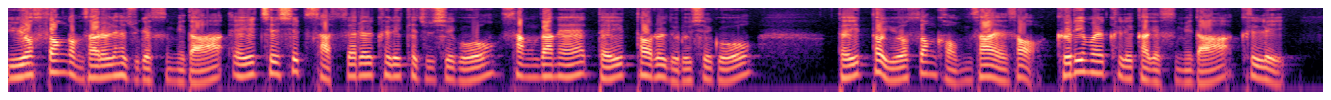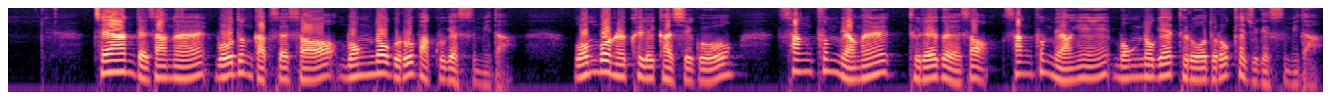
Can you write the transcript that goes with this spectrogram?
유효성 검사를 해주겠습니다. H14셀을 클릭해 주시고 상단에 데이터를 누르시고 데이터 유효성 검사에서 그림을 클릭하겠습니다. 클릭 제한 대상을 모든 값에서 목록으로 바꾸겠습니다. 원본을 클릭하시고 상품명을 드래그해서 상품명이 목록에 들어오도록 해주겠습니다.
